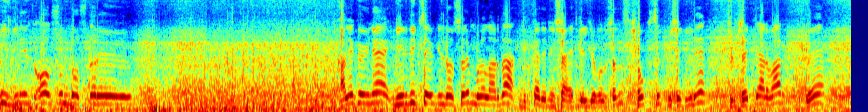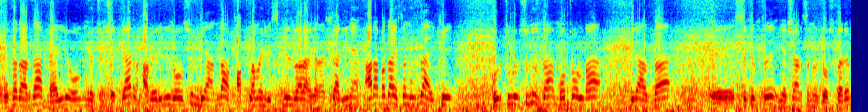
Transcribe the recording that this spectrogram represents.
Bilginiz olsun dostlarım. Kale köyüne girdik sevgili dostlarım. Buralarda dikkat edin şayet gelecek olursanız. Çok sık bir şekilde tümsekler var ve o kadar da belli olmuyor tümsekler. Haberiniz olsun bir anda patlama riskiniz var arkadaşlar. Yine arabadaysanız belki kurtulursunuz da motorla biraz da e, sıkıntı yaşarsınız dostlarım.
